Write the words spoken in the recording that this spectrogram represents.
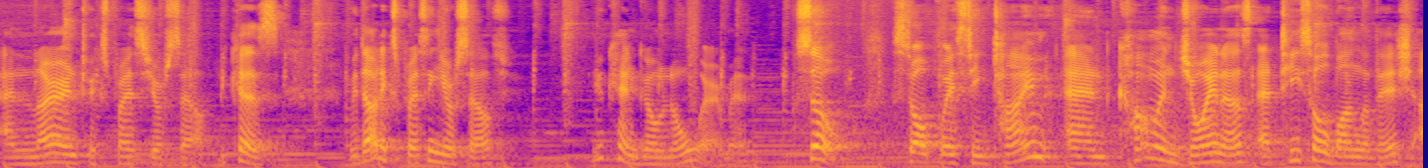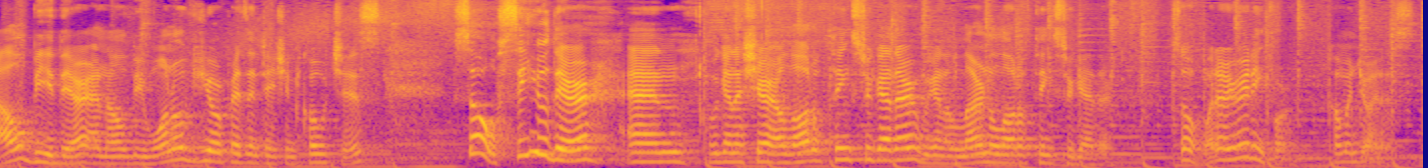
and learn to express yourself because without expressing yourself, you can go nowhere, man. So, stop wasting time and come and join us at TESOL Bangladesh. I'll be there and I'll be one of your presentation coaches. So, see you there and we're gonna share a lot of things together. We're gonna learn a lot of things together. So, what are you waiting for? Come and join us.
